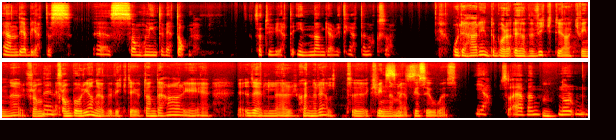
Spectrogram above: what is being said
en diabetes eh, som hon inte vet om. Så att vi vet det innan graviditeten också. Och det här är inte bara överviktiga kvinnor, från, Nej, nej. från början överviktiga, utan det här är, gäller generellt eh, kvinnor med Precis. PCOS. Ja, så även, Mm. nor-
